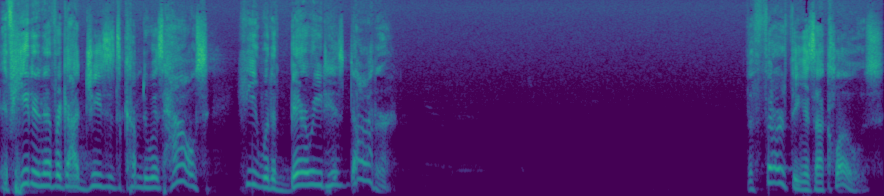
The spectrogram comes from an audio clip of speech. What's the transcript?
If he'd have never got Jesus to come to his house, he would have buried his daughter. The third thing is I close.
